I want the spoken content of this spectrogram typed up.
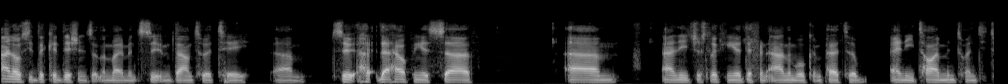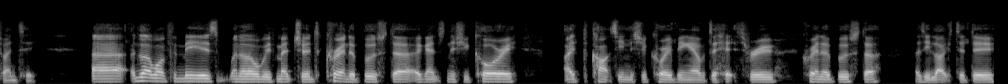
and obviously, the conditions at the moment suit him down to a T. Um, so they're helping his serve, um, and he's just looking a different animal compared to any time in 2020. Uh, another one for me is another one we've mentioned: Carreño Busta against Nishikori. I can't see Nishikori being able to hit through Carreño Busta as he likes to do,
